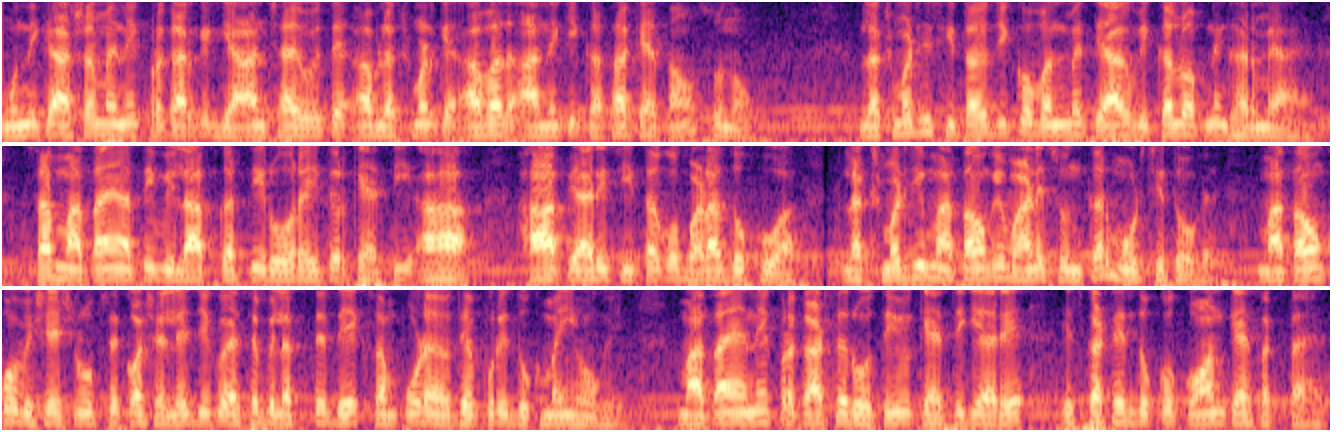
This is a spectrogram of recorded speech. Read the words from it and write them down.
मुनि के आश्रम में अनेक प्रकार के ज्ञान छाए हुए थे। अब लक्ष्मण के अवध आने की कथा कहता हूँ, सुनो। लक्ष्मण जी, सीता जी को वन में त्याग विकल अपने घर में आए। सब माताएँ अति विलाप करती, रो रही थी और कहती, आहा, हा प्यारी सीता को बड़ा दुख हुआ। लक्ष्मण जी माताओं की वाणी सुनकर मूर्छित हो गए। माताओं को विशेष रूप से कौशल्य जी को ऐसे बिलखते देख संपूर्ण अयोध्या पूरी दुखमयी हो गई। माताएँ अनेक प्रकार से रोती हुई कहती कि, अरे, इस कठिन दुख को कौन कह सकता है?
